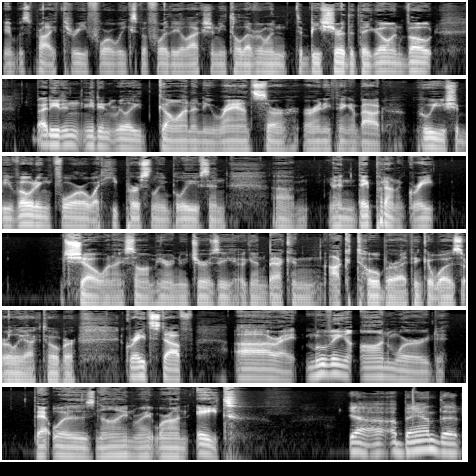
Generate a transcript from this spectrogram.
It was probably three, four weeks before the election. He told everyone to be sure that they go and vote. But he didn't. He didn't really go on any rants or, or anything about who you should be voting for or what he personally believes in. Um, and they put on a great show when I saw him here in New Jersey again back in October, I think it was early October. Great stuff. All right, moving onward. That was nine, right? We're on eight. Yeah, a, band that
